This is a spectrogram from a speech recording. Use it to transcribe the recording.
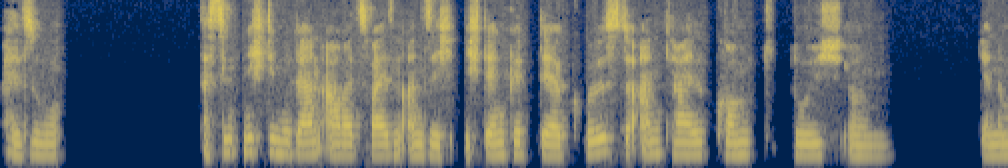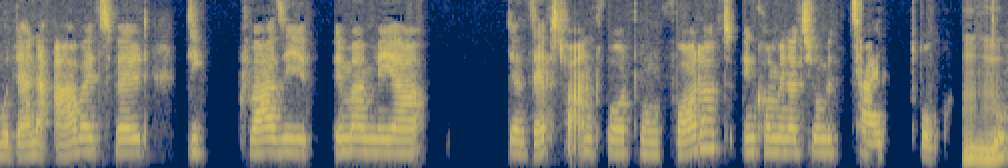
Also, das sind nicht die modernen Arbeitsweisen an sich. Ich denke, der größte Anteil kommt durch ähm, ja, eine moderne Arbeitswelt, die quasi immer mehr der Selbstverantwortung fordert in Kombination mit Zeit Druck. Mhm. So.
